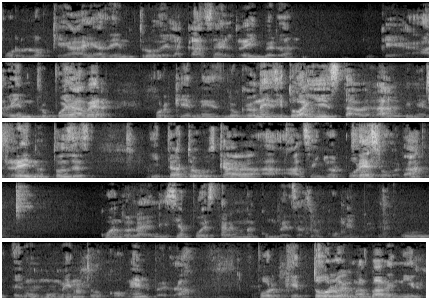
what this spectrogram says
por lo que hay adentro de la casa del rey, ¿verdad? Lo que adentro puede haber, porque lo que yo necesito ahí está, ¿verdad? En el reino. Entonces, y trato de buscar a- al Señor por eso, ¿verdad? Cuando la delicia puede estar en una conversación con Él, ¿verdad? En un momento con Él, ¿verdad? Porque todo lo demás va a venir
